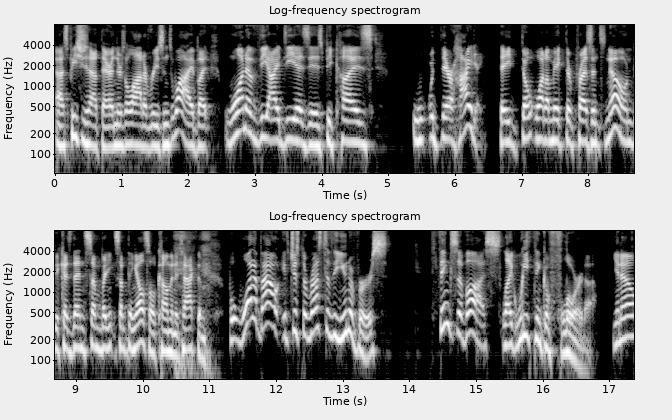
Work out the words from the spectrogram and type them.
uh, species out there and there's a lot of reasons why but one of the ideas is because w- they're hiding. They don't want to make their presence known because then somebody something else will come and attack them. But what about if just the rest of the universe thinks of us like we think of florida You know,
